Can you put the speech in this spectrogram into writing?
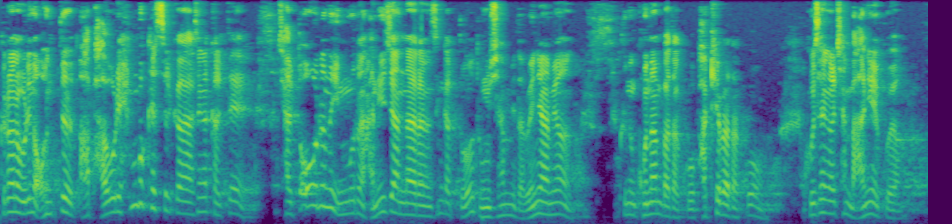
그러나 우리는 언뜻 아 바울이 행복했을까 생각할 때 잘 떠오르는 인물은 아니지 않나라는 생각도 동시에 합니다. 왜냐하면 그는 고난받았고 박해받았고 고생을 참 많이 했고요.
